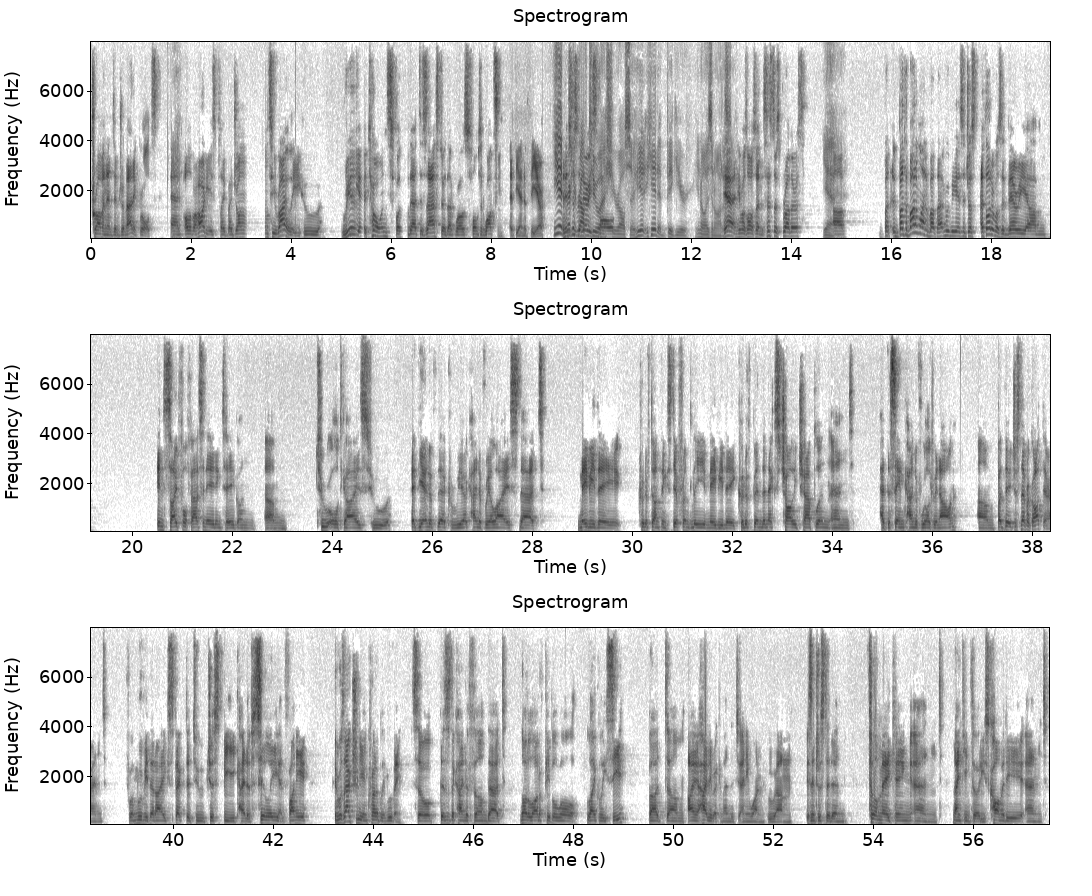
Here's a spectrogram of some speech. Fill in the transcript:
prominent in dramatic roles. And Oliver Hardy is played by John C. Reilly, who really atones for that disaster that was Holmes and Watson at the end of the year. He had Wreck-It Ralph 2 small, last year also. He had, he had a big year, you know, as an audience. Yeah, and he was also in the Sisters Brothers. Yeah. Um, but but the bottom line about that movie is it just I thought it was a very um, insightful, fascinating take on um, two old guys who, at the end of their career, kind of realize that maybe they could have done things differently. Maybe they could have been the next Charlie Chaplin and had the same kind of world renown. Um, but they just never got there. And for a movie that I expected to just be kind of silly and funny, it was actually incredibly moving. So this is the kind of film that not a lot of people will likely see, but um, I highly recommend it to anyone who um, is interested in filmmaking and 1930s comedy and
